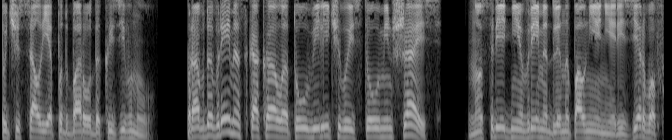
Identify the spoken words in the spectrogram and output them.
Почесал я подбородок и зевнул. Правда, время скакало, то увеличиваясь, то уменьшаясь, но среднее время для наполнения резервов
